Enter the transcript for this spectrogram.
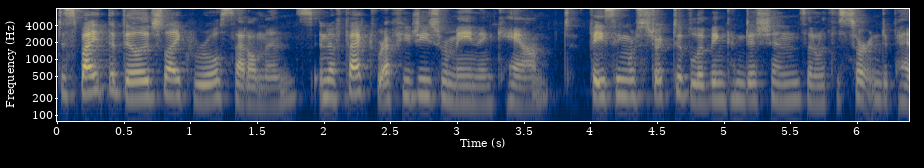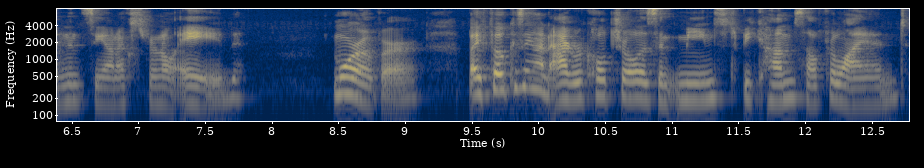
Despite the village like rural settlements, in effect, refugees remain encamped, facing restrictive living conditions and with a certain dependency on external aid. Moreover, by focusing on agriculture as a means to become self reliant,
